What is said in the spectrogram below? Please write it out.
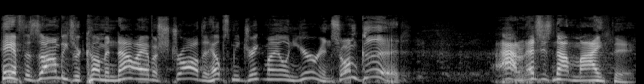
hey, if the zombies are coming, now I have a straw that helps me drink my own urine, so I'm good. I don't, that's just not my thing.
